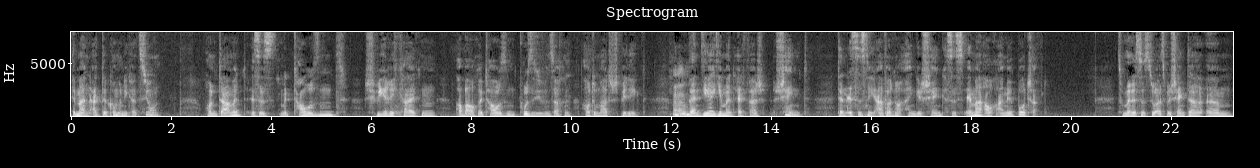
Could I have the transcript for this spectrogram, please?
immer ein Akt der Kommunikation. Und damit ist es mit tausend Schwierigkeiten, aber auch mit tausend positiven Sachen automatisch belegt. Wenn dir jemand etwas schenkt, dann ist es nicht einfach nur ein Geschenk, es ist immer auch eine Botschaft. Zumindest du als Beschenkter, ähm,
